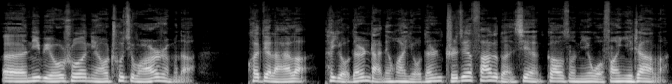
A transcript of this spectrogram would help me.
呃，你比如说你要出去玩什么的，快递来了，他有的人打电话，有的人直接发个短信告诉你我放驿站了，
